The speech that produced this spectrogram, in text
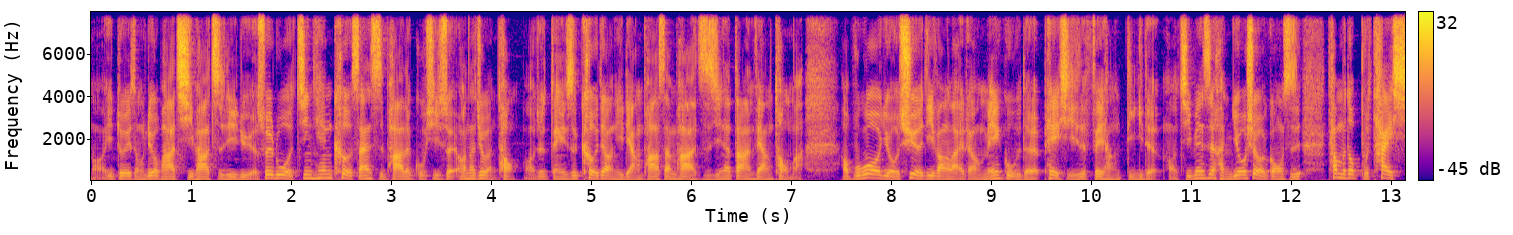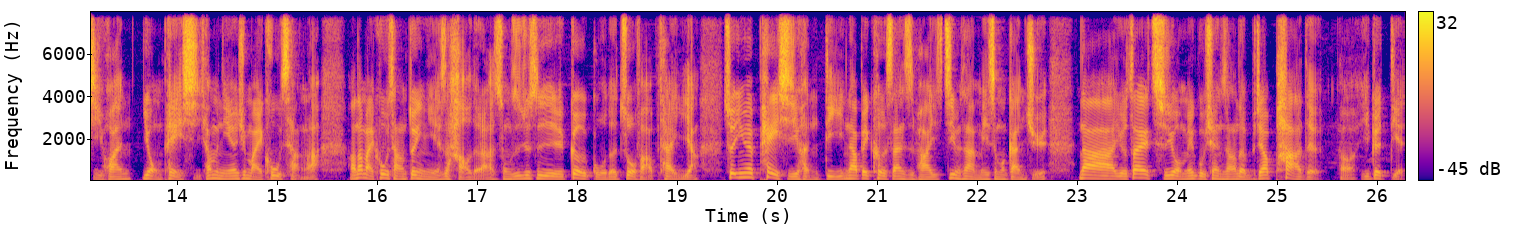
啊，一堆什么六趴、七趴殖利率的，所以如果今天课三十趴的股息税哦，那就很痛哦，就等于是课掉你两趴、三趴的资金，那当然非常痛嘛。啊，不过有趣的地方来了，美股的配息是非常低的哦，即便是很优秀的公司，他们都不太喜欢用配息，他们宁愿去买库藏啦。啊，那买库藏对你也是好的啦。总之就是各国的做法不太一样，所以因为配息很低，那被克三十趴，基本上也没什么感觉。那有在持有美股券商的比较怕的啊一个点，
